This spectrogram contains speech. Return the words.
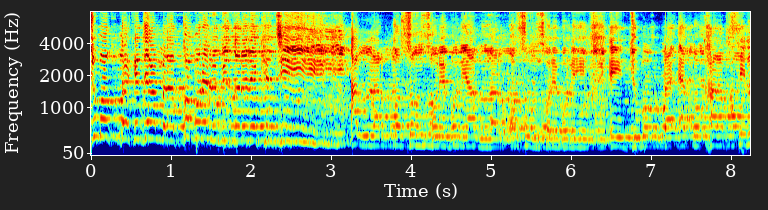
যুবকটাকে যে আমরা কবরের ভিতরে রেখেছি, আল্লাহর বলি, আল্লাহর করে বলি, এই যুবকটা এত খারাপ ছিল,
